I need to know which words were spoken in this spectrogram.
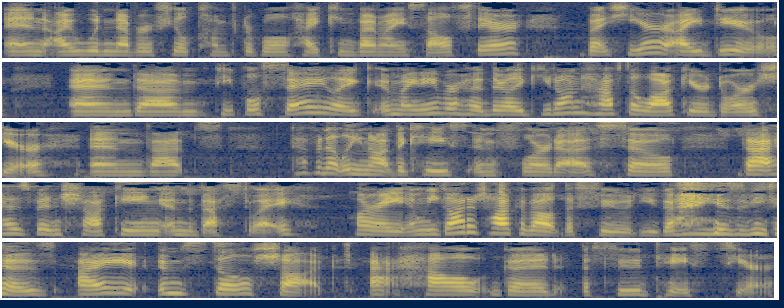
and I would never feel comfortable hiking by myself there. But here I do. And um, people say, like in my neighborhood, they're like, you don't have to lock your door here. And that's definitely not the case in Florida. So that has been shocking in the best way. All right, and we got to talk about the food, you guys, because I am still shocked at how good the food tastes here.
